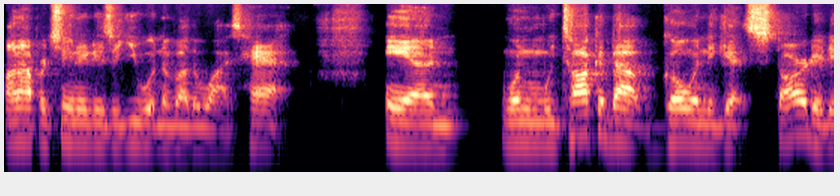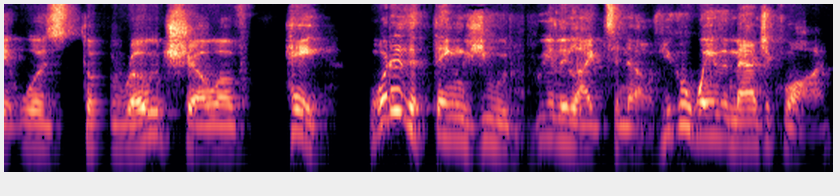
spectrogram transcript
on opportunities that you wouldn't have otherwise had. And when we talk about going to get started, it was the roadshow of, hey, what are the things you would really like to know? If you could wave a magic wand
